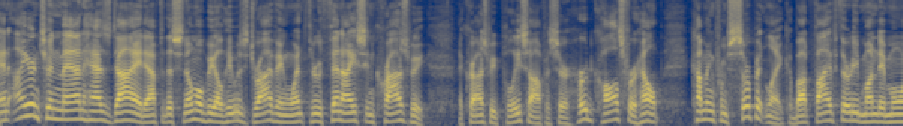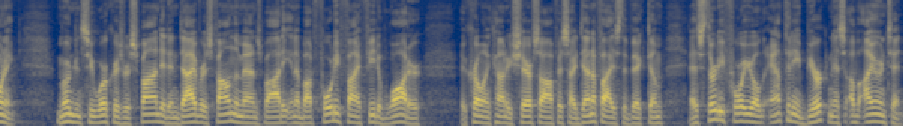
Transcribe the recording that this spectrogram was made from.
An Ironton man has died after the snowmobile he was driving went through thin ice in Crosby. A Crosby police officer heard calls for help coming from Serpent Lake about 5.30 Monday morning. Emergency workers responded and divers found the man's body in about 45 feet of water. The Crow Wing County Sheriff's Office identifies the victim as 34-year-old Anthony Björkness of Ironton.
